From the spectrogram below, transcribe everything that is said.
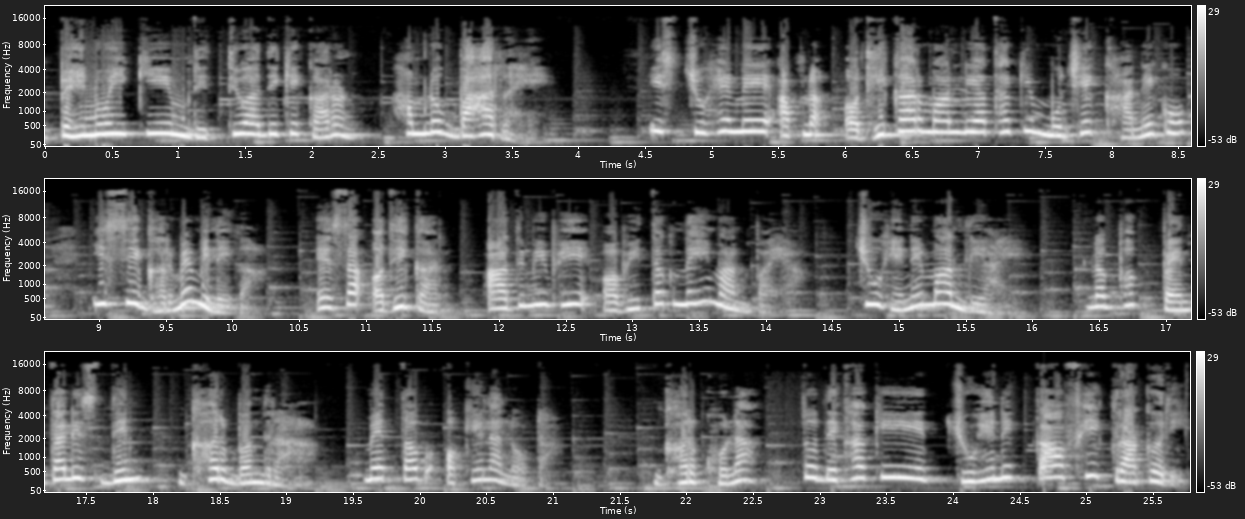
बहनोई की मृत्यु आदि के कारण हम लोग बाहर रहे। इस चूहे ने अपना अधिकार मान लिया था कि मुझे खाने को इसी घर में मिलेगा। ऐसा अधिकार आदमी भी अभी तक नहीं मान पाया। चूहे ने मान लिया है। लगभग 45 दिन घर बंद रहा। मैं तब अकेला लौटा। घर खोला तो देखा कि चूहे ने काफ़ी क्राकरी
